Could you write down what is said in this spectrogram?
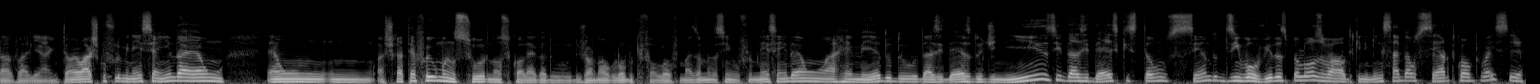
avaliar. Então eu acho que o Fluminense ainda é um. É um, um- acho que até foi o Mansur, nosso colega do, do Jornal Globo, que falou mais ou menos assim: o Fluminense ainda é um arremedo do- das ideias do Diniz e das ideias que estão sendo desenvolvidas pelo Oswaldo, que ninguém sabe ao certo qual que vai ser.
